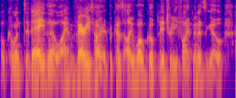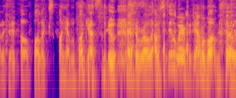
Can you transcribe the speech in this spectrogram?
upcoming. Today, though, I am very tired because I woke up literally five minutes ago and I said, "Oh bollocks, I have a podcast to do." So I'm still wearing pajama bottoms, so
